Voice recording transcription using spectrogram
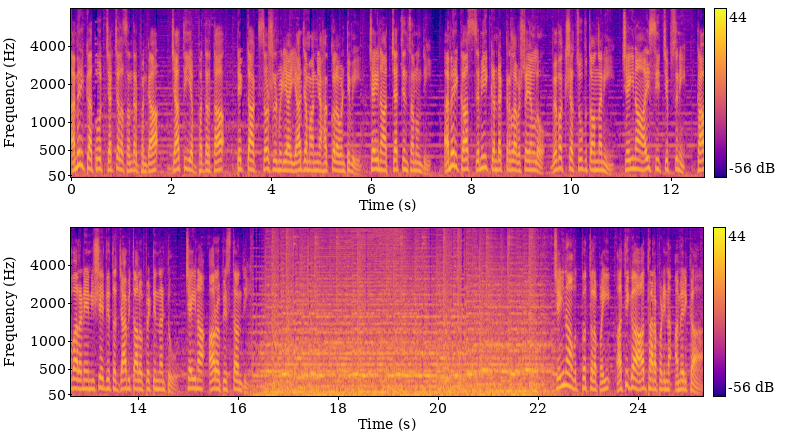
అమెరికాతో చర్చల సందర్భంగా జాతీయ భద్రత టిక్టాక్ సోషల్ మీడియా యాజమాన్య హక్కుల వంటివి చైనా చర్చించనుంది. అమెరికా సెమీ కండక్టర్ల విషయంలో వివక్ష చూపుతోందని చైనా ఐసీ చిప్స్ని కావాలనే నిషేధిత జాబితాలో పెట్టిందంటూ చైనా ఆరోపిస్తోంది. చైనా ఉత్పత్తులపై అతిగా ఆధారపడిన అమెరికా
